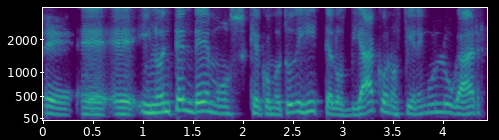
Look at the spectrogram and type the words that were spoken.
Eh, eh, y no entendemos que, como tú dijiste, los diáconos tienen un lugar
